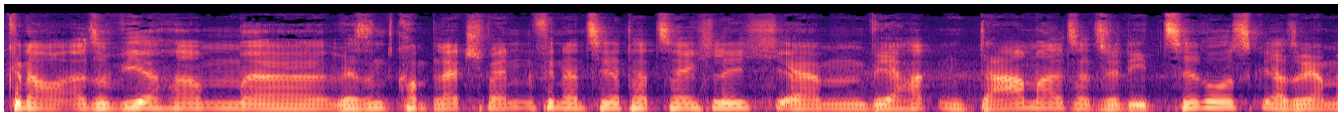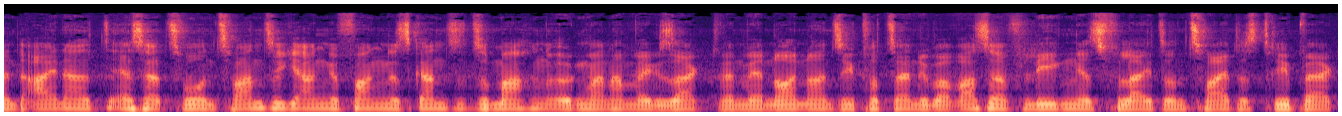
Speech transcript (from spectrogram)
Genau, also wir haben, äh, wir sind komplett spendenfinanziert tatsächlich. Ähm, wir hatten damals, als wir die Cirrus, also wir haben mit einer SR22 angefangen, das Ganze zu machen. Irgendwann haben wir gesagt, wenn wir 99 Prozent über Wasser fliegen, ist vielleicht so ein zweites Triebwerk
